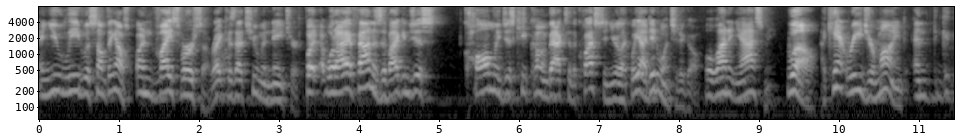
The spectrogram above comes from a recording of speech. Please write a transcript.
and you lead with something else, and vice versa, right? Because that's human nature. But what I have found is if I can just calmly just keep coming back to the question, you're like, well, yeah, I did want you to go. Well, why didn't you ask me? Well, I can't read your mind. And g-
